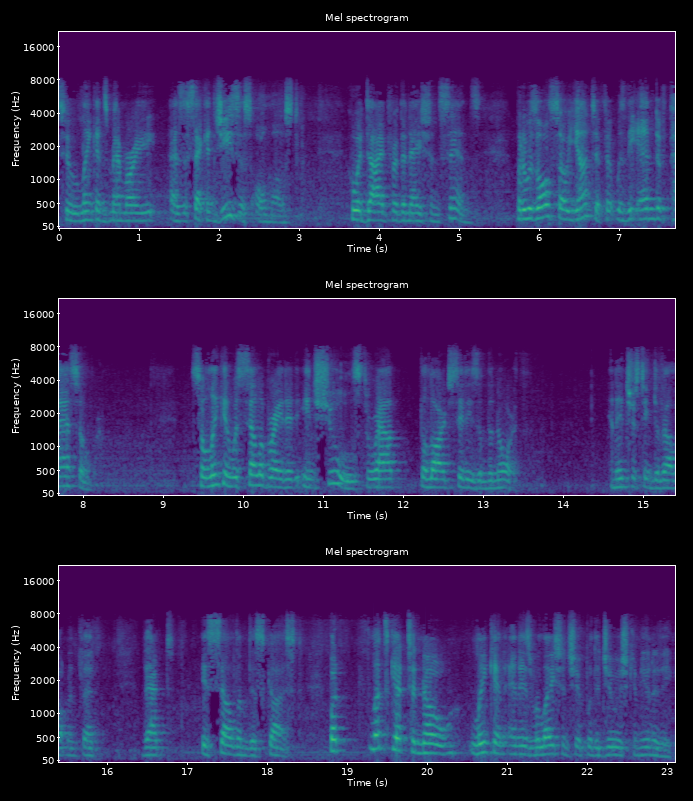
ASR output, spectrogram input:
to Lincoln's memory as a second Jesus almost, who had died for the nation's sins. But it was also Yontif. It was the end of Passover. So Lincoln was celebrated in shuls throughout the large cities of the North. An interesting development that that is seldom discussed. But let's get to know Lincoln and his relationship with the Jewish community.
